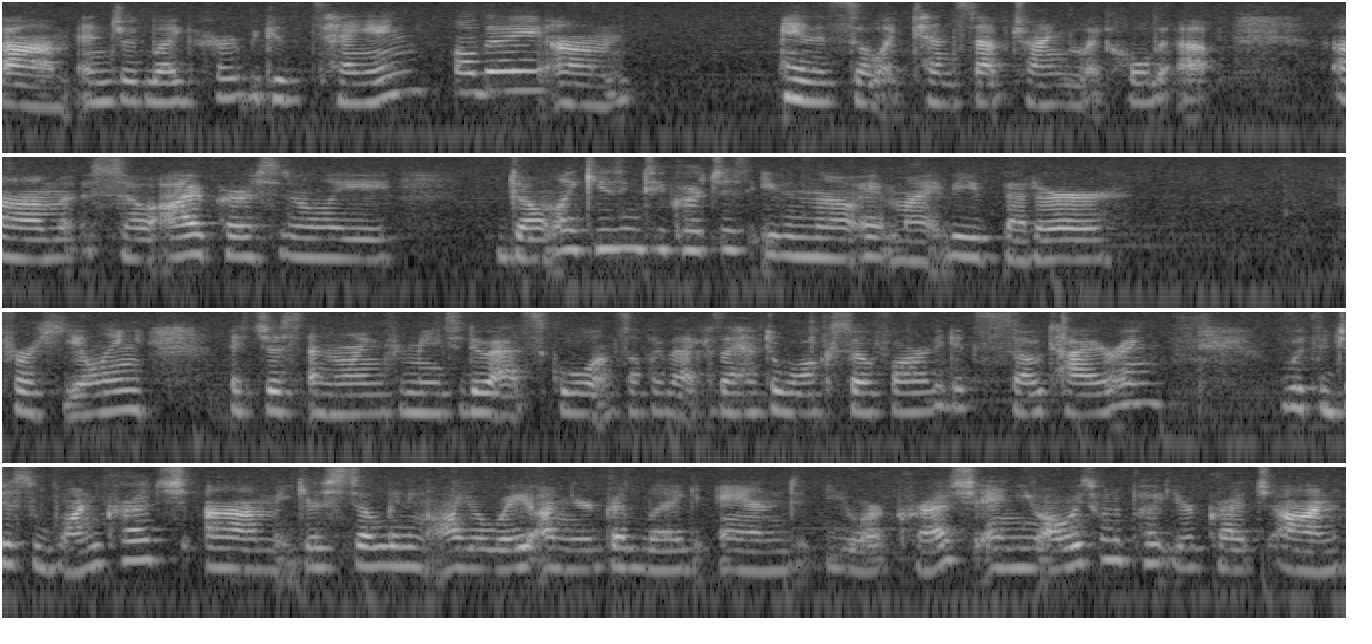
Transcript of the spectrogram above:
um, injured leg hurt because it's hanging all day. And it's still like tensed up trying to like hold it up. Um, so I personally don't like using two crutches even though it might be better for healing. It's just annoying for me to do at school and stuff like that because I have to walk so far and it gets so tiring. With just one crutch, um, you're still leaning all your weight on your good leg and your crutch and you always want to put your crutch on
